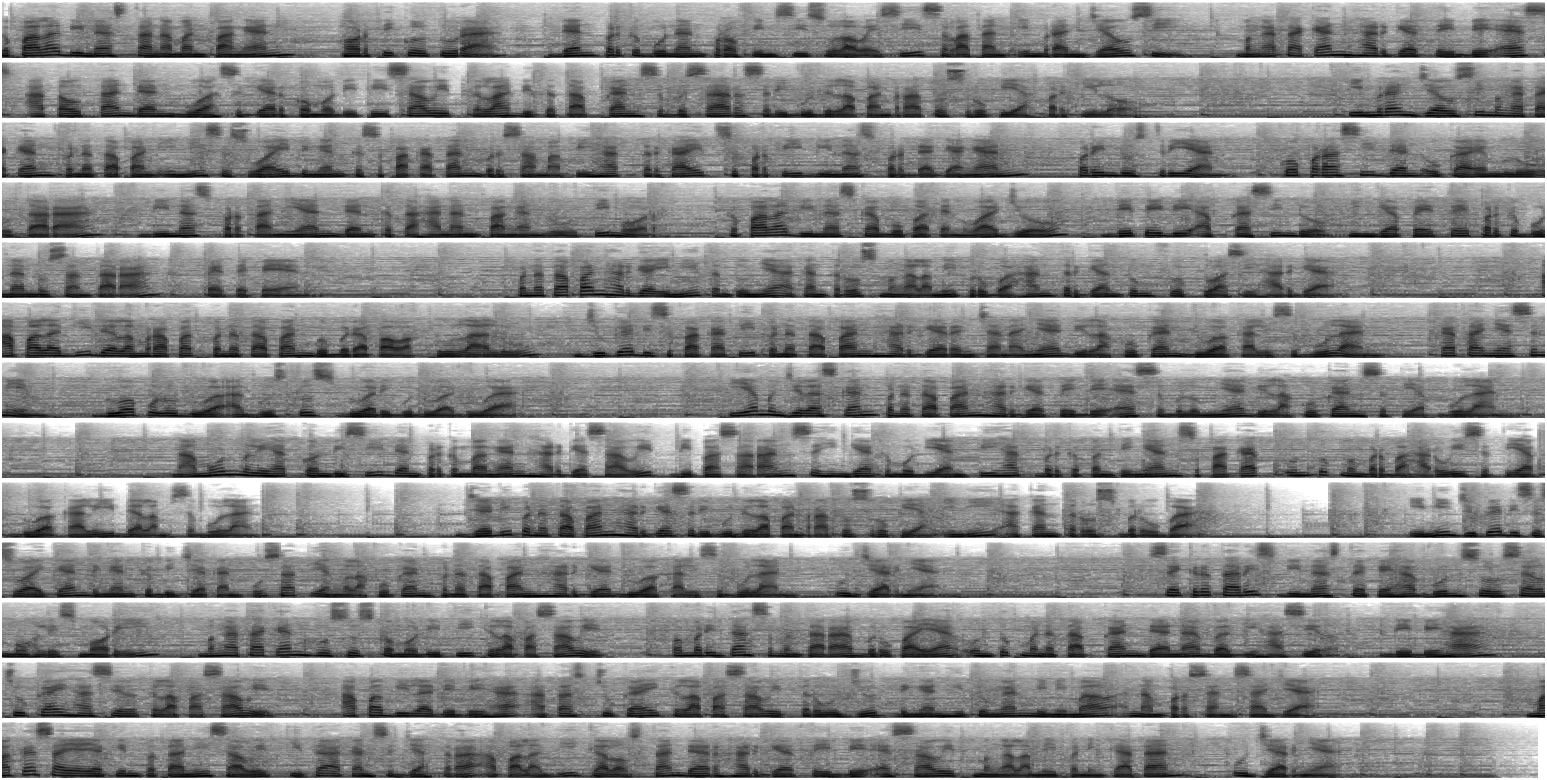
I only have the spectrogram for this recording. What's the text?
Kepala Dinas Tanaman Pangan, Hortikultura, dan Perkebunan Provinsi Sulawesi Selatan Imran Jausi, mengatakan harga TBS atau tandan buah segar komoditi sawit telah ditetapkan sebesar Rp1.800 per kilo. Imran Jausi mengatakan penetapan ini sesuai dengan kesepakatan bersama pihak terkait seperti Dinas Perdagangan, Perindustrian, Koperasi dan UKM Lu Utara, Dinas Pertanian dan Ketahanan Pangan Lu Timur, Kepala Dinas Kabupaten Wajo, DPD Apkasindo hingga PT Perkebunan Nusantara, PTPN. Penetapan harga ini tentunya akan terus mengalami perubahan tergantung fluktuasi harga. Apalagi dalam rapat penetapan beberapa waktu lalu, juga disepakati penetapan harga rencananya dilakukan dua kali sebulan, katanya Senin, 22 Agustus 2022. Ia menjelaskan penetapan harga TBS sebelumnya dilakukan setiap bulan. Namun melihat kondisi dan perkembangan harga sawit di pasaran sehingga kemudian pihak berkepentingan sepakat untuk memperbaharui setiap dua kali dalam sebulan. Jadi penetapan harga Rp1.800 ini akan terus berubah. Ini juga disesuaikan dengan kebijakan pusat yang melakukan penetapan harga dua kali sebulan, ujarnya. Sekretaris Dinas TPH Bun Sulsel Muhlis Mori, mengatakan khusus komoditi kelapa sawit, pemerintah sementara berupaya untuk menetapkan dana bagi hasil, DBH, cukai hasil kelapa sawit, apabila DBH atas cukai kelapa sawit terwujud dengan hitungan minimal 6% saja. Maka saya yakin petani sawit kita akan sejahtera apalagi kalau standar harga TBS sawit mengalami peningkatan, ujarnya.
